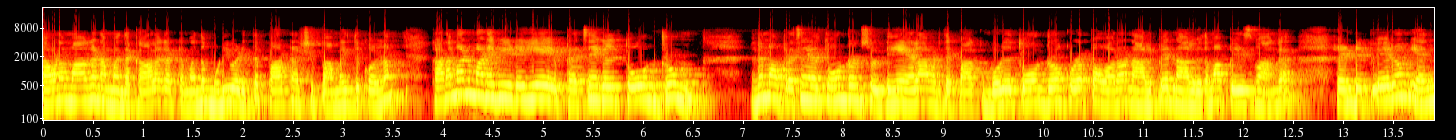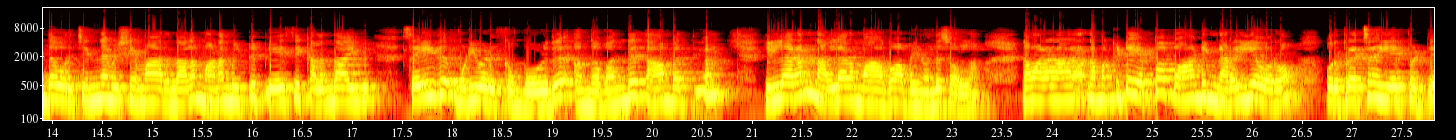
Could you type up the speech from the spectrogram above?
கவனமாக நம்ம அந்த காலகட்டம் வந்து முடிவெடுத்து பார்ட்னர்ஷிப் அமைத்து கொள்ளணும். கணவன் மனைவியிடையே பிரச்சனைகள் தோன்றும். என்னம்மா பிரச்சனைகள் தோன்றும்னு சொல்லிட்டீங்க? ஏழாம் இடத்தை பார்க்கும்போது தோன்றும் குழப்பம் வரும். நாலு பேர் நாலு விதமாக பேசுவாங்க. ரெண்டு பேரும் எந்த ஒரு சின்ன விஷயமா இருந்தாலும் மனம் விட்டு பேசி கலந்தாய்வு செய்து முடிவெடுக்கும் பொழுது அங்கே வந்து தாம்பத்தியம் இல்லறம் நல்லறமாகும் அப்படின்னு வந்து சொல்லலாம். நம்ம நம்மக்கிட்ட எப்போ பாண்டிங் நிறைய வரும்? ஒரு பிரச்சனை ஏற்பட்டு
